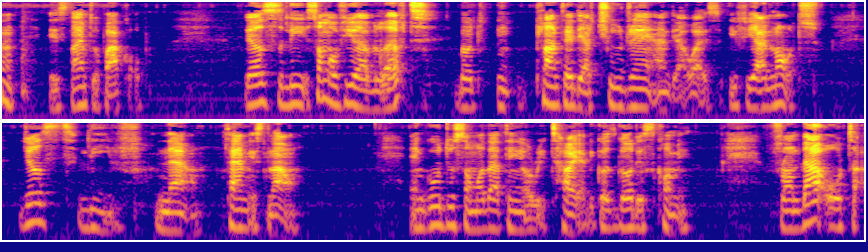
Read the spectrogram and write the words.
it's time to pack up. Just leave. Some of you have left, but mm, planted their children and their wives. If you are not, just leave now. Time is now. And go do some other thing or retire because God is coming. From that altar,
